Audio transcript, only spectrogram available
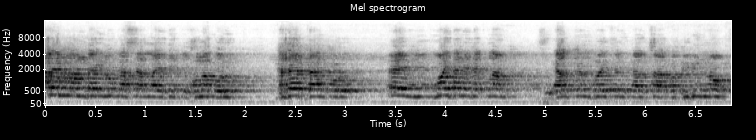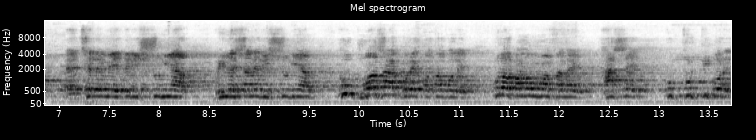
আলেম নামদারি লোক আছে, আল্লাহ এদেরকে ক্ষমা করুক, হেদায়ত দান করুক। এই ময়দানে দেখলাম গার্লফ্রেন্ড বয়ফ্রেন্ড কালচার বা বিভিন্ন ছেলে মেয়েদের ইস্যু নিয়ে রিলেশনের ইস্যু নিয়ে খুব মজা করে কথা বলে পুরো বানো মজা নেয়, হাসে, খুব ফুর্তি করে।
